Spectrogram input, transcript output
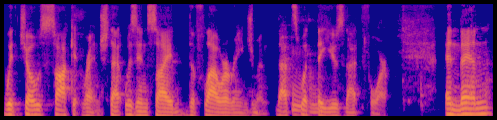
with Joe's socket wrench that was inside the flower arrangement. That's what Mhm. they use that for. And then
